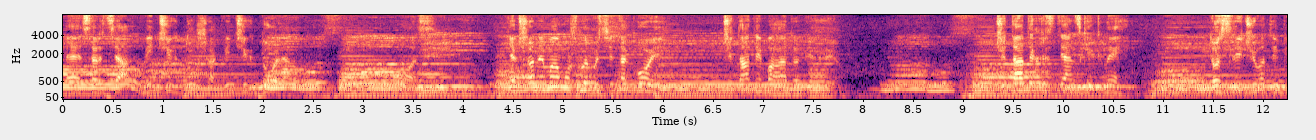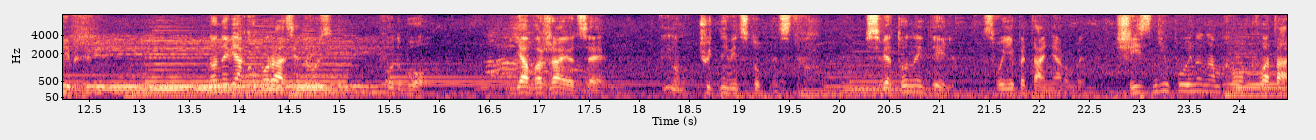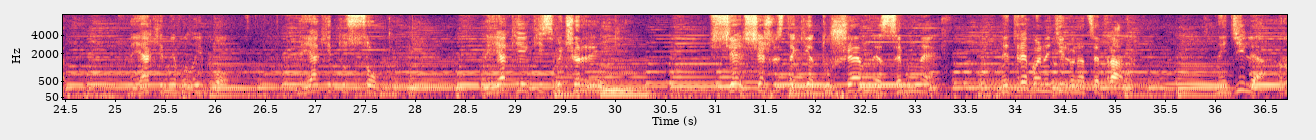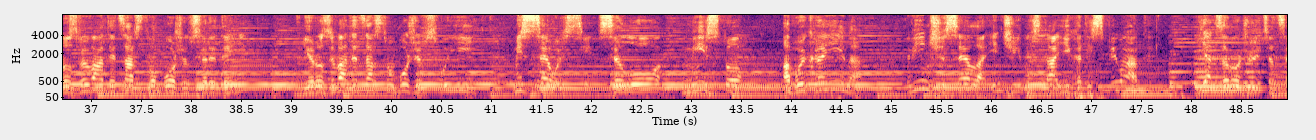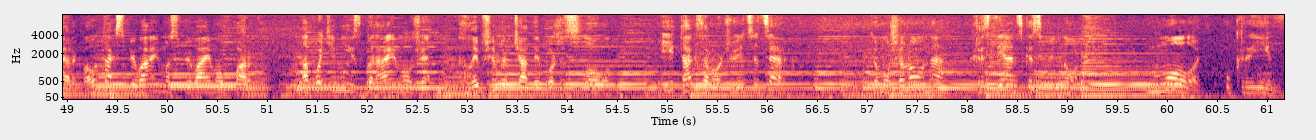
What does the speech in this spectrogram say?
е, серцях, в інших душах, в інших долях. Ось. Якщо нема можливості такої, читати багато Біблію, читати християнські книги, досліджувати Біблію. Ну ні в якому разі, друзі, футбол. Я вважаю це ну, чуть не відступництво. В святу неділю свої питання робити. Шість днів повинно нам хватати. Ніякий не волейбол, ніякі тусовки, ніякі якісь вечеринки. Ще, ще щось таке душевне, земне. Не треба неділю на це тратити. Неділя розвивати царство Боже всередині і розвивати царство Боже в своїй місцевості, село, місто або й країна, в інші села, інші міста їхати співати. Як зароджується церква? Отак співаємо, співаємо в парку, а потім їх збираємо вже глибше вивчати Боже Слово. І так зароджується церква. Тому, шановна християнська спільнота, молодь України,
